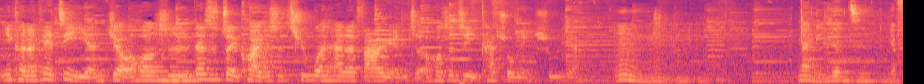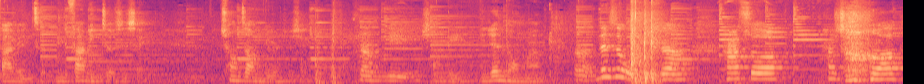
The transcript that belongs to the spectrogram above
你可能可以自己研究，或者是，但是最快就是去问他的发源者，或是自己看说明书这样。嗯嗯嗯嗯嗯。那你认知你的发源者，你的发明者是谁？创造你的人是谁？上帝。上帝，你认同吗？嗯，但是我觉得他说他说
